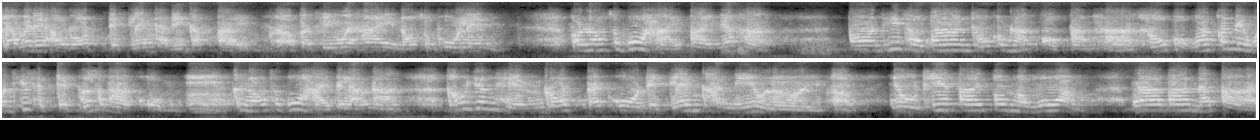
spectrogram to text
แล้วไม่ได้เอารถเด็กเล่นคันนี้กลับไปครับก็ทิ้งไว้ให้น้องชมพู่เล่น พอน้องชมพู่หายไปเนี่ยค่ะ ตอนที่ชาวบ้านเขากำลังออกตามหาเขาบอกว่าก็ในวันที่11พฤษภาคมอืมคือน้องชมพู่หายไปแล้วนะเขายังเห็นรถแบ็คโฮเด็กเล่นคันนี้อยู่เลยครับอยู่ที่ใต้ต้นมะม่วง หน้าบ้านน้าตาย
